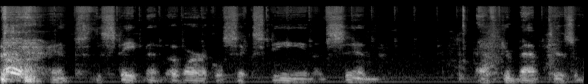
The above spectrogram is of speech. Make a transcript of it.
Hence the statement of Article 16 of sin after baptism.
